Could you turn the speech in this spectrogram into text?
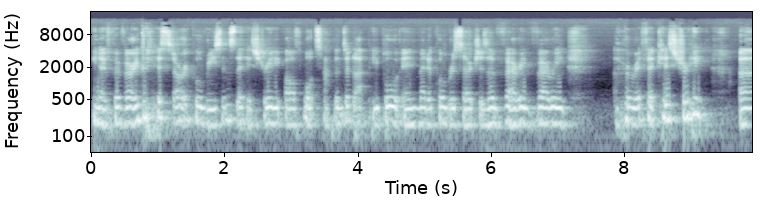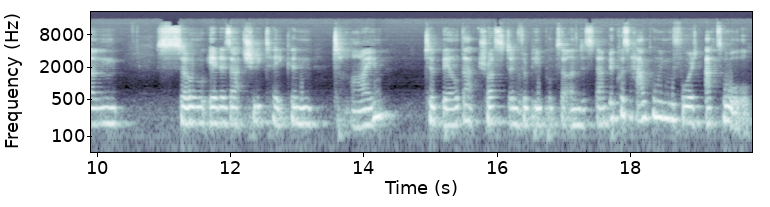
you know, for very good historical reasons, the history of what's happened to Black people in medical research is a very, very horrific history. Um, so it has actually taken time to build that trust and for people to understand. Because how can we move forward at all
